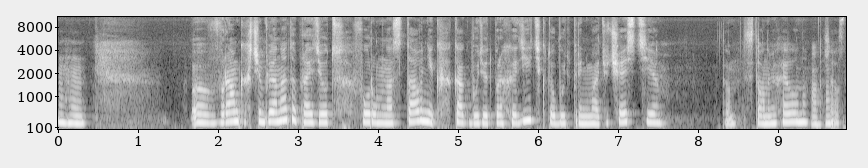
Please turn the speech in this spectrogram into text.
Угу. В рамках чемпионата пройдет форум «Наставник». Как будет проходить, кто будет принимать участие? Там, Светлана Михайловна, uh пожалуйста.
